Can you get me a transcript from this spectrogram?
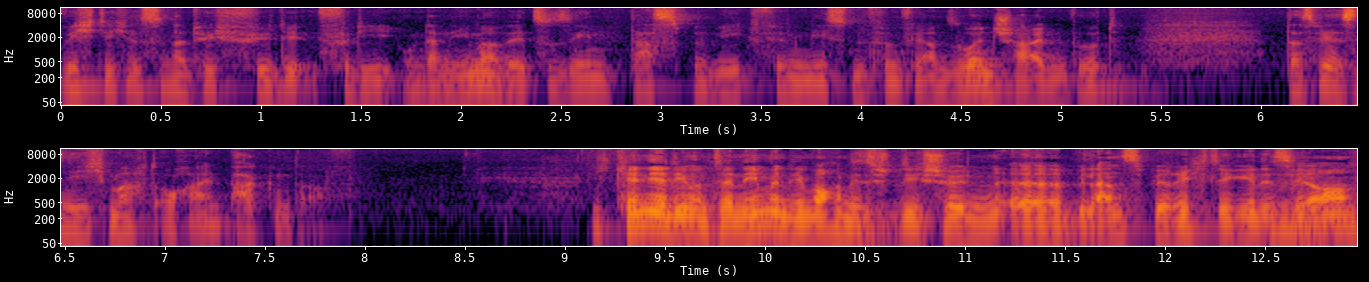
wichtig ist es natürlich für die, für die Unternehmerwelt zu sehen, das bewegt für die nächsten fünf Jahren so entscheidend wird, dass wer es nicht macht, auch einpacken darf. Ich kenne ja die Unternehmen, die machen die, die schönen äh, Bilanzberichte jedes Jahr.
